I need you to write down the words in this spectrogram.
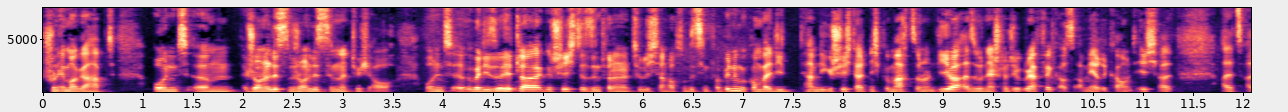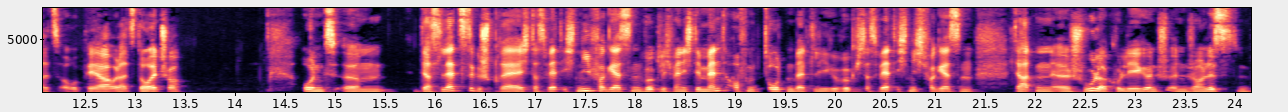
schon immer gehabt und ähm, Journalisten, Journalistinnen natürlich auch. Und äh, über diese Hitler-Geschichte sind wir dann natürlich dann auch so ein bisschen in Verbindung gekommen, weil die haben die Geschichte halt nicht gemacht, sondern wir, also National Geographic aus Amerika und ich halt als, als Europäer oder als Deutscher. Und ähm, das letzte Gespräch, das werde ich nie vergessen, wirklich, wenn ich dement auf dem Totenbett liege, wirklich, das werde ich nicht vergessen. Da hat ein äh, schwuler Kollege, ein, ein Journalist, äh,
